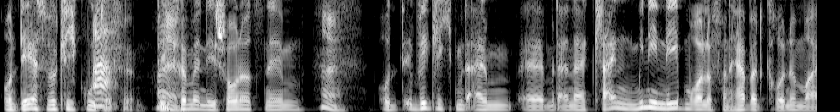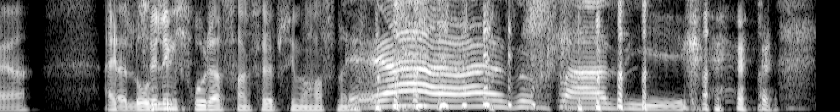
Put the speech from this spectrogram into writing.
Und der ist wirklich gut, Ah. der Film. Den Ah, ja. können wir in die Shownotes nehmen. Ah, ja. Und wirklich mit, einem, äh, mit einer kleinen Mini-Nebenrolle von Herbert Grönemeyer. Als Äh, sich. Zwillingsbruder von Philipp Seymour Hoffmann. Ja, so quasi.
